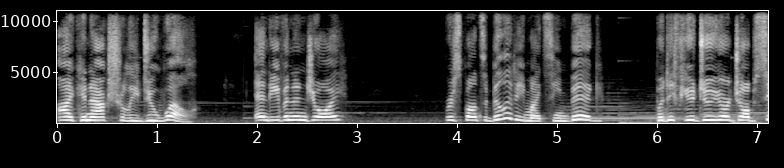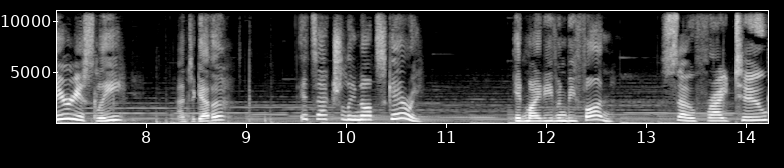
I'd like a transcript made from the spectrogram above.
I can actually do well and even enjoy. Responsibility might seem big, but if you do your job seriously and together, it's actually not scary. It might even be fun. So, Fright 2,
